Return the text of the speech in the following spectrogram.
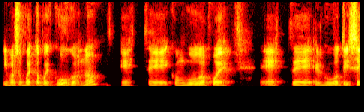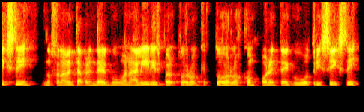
Y por supuesto, pues Google, ¿no? Este, con Google, pues este, el Google 360, no solamente aprender el Google Analytics, pero todo lo que, todos los componentes de Google 360.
